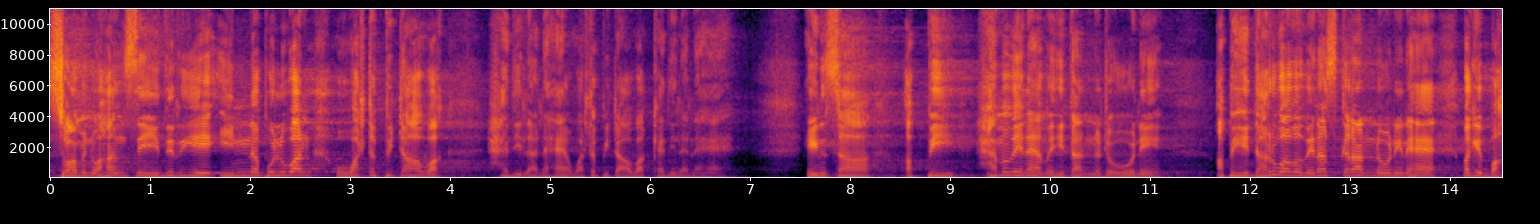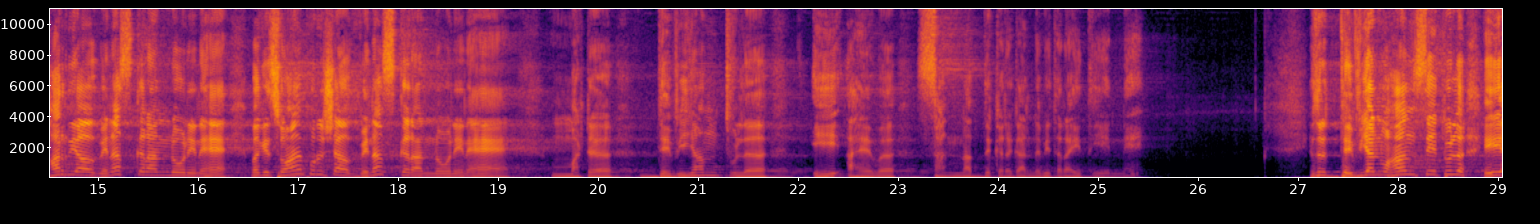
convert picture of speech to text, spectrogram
ස්වාමින් වහන්සේ ඉදිරියේ ඉන්න පුළුවන් වටපිටාවක් හැදිලා නැහැ වටපිටාවක් හැදිලා නැහැ. ඒ නිසා අපි හැම වෙලාවෙම හිතන්නට ඕනේ අපේ දරුවව වෙනස් කරන්න ඕනේ නැහැ. මගේ භාර්යාව වෙනස් කරන්න ඕනේ නැහැ. මගේ ස්වාමි පුරුෂයා වෙනස් කරන්න ඕනේ නැහැ. මට දෙවියන් තුල ඒ අයව සන්නද්ධ කරගන්න විතරයි තියෙන්නේ. එතන දෙවියන් වහන්සේ තුල ඒ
